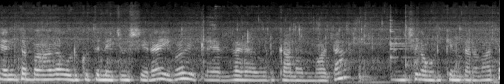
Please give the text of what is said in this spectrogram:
ఎంత బాగా ఉడుకుతున్నాయి చూసిరా? ఇగో ఇట్లా ఎర్రగా ఉడకాలన్నమాట. మంచిగా ఉడికిన తర్వాత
